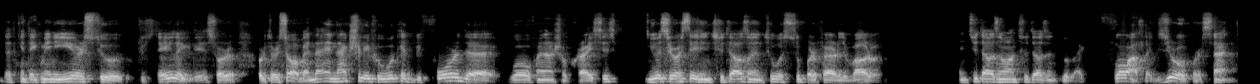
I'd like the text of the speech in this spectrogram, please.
that can take many years to to stay like this or or to resolve. And, and actually, if we look at before the global financial crisis, U.S. real estate in 2002 was super fairly valued. In 2001, 2002, like flat, like zero percent.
